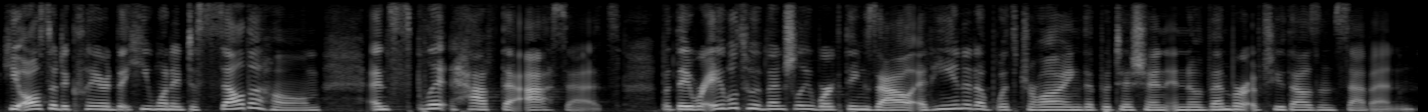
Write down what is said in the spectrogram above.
He also declared that he wanted to sell the home and split half the assets, but they were able to eventually work things out, and he ended up withdrawing the petition in November of 2007.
